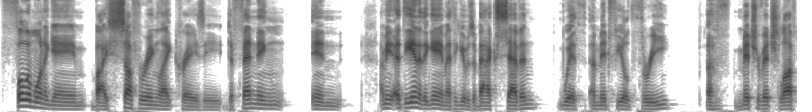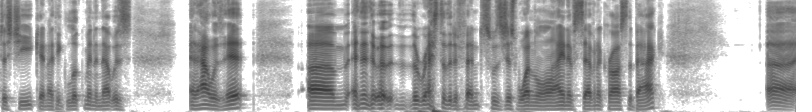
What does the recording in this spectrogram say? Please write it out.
Fulham won a game by suffering like crazy, defending in. I mean, at the end of the game, I think it was a back seven with a midfield three of Mitrovic, Loftus Cheek, and I think Lookman, and that was and that was it. Um, and then the, the rest of the defense was just one line of seven across the back. Uh,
